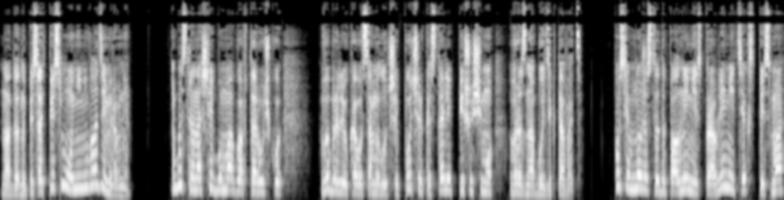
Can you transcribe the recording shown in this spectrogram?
надо написать письмо Нине Владимировне. Быстро нашли бумагу, авторучку, выбрали у кого самый лучший почерк и стали пишущему в разнобой диктовать. После множества дополнений и исправлений текст письма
